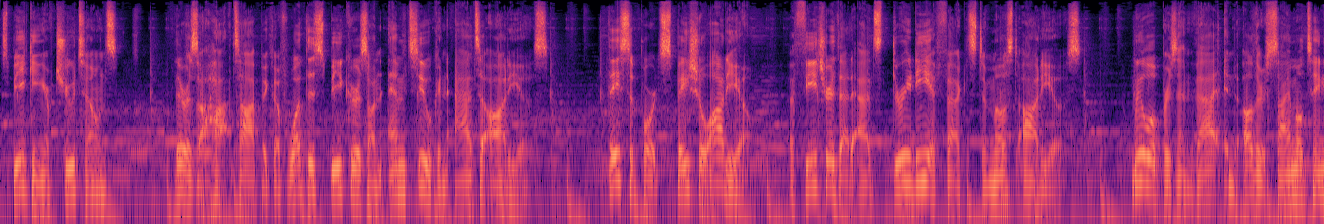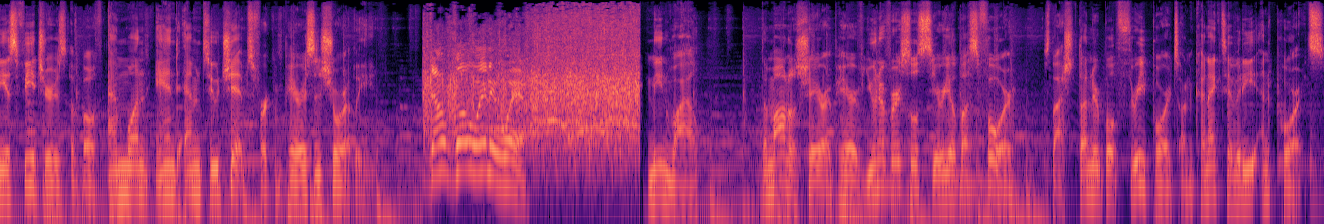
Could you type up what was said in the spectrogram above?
Speaking of True Tones, there is a hot topic of what the speakers on M2 can add to audios. They support spatial audio, a feature that adds 3D effects to most audios. We will present that and other simultaneous features of both M1 and M2 chips for comparison shortly. Don't go anywhere. Meanwhile, the models share a pair of universal serial bus 4 slash Thunderbolt 3 ports on connectivity and ports.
